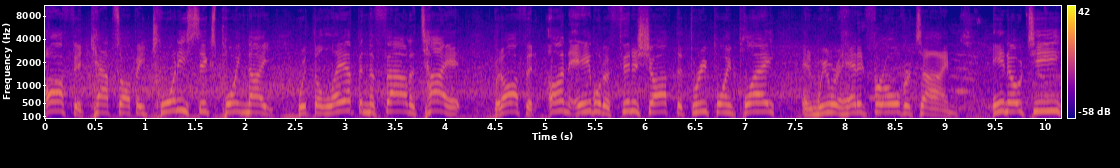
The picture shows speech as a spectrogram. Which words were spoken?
Offutt, caps off a 26-point night with the layup and the foul to tie it, but Offutt unable to finish off the three-point play, and we were headed for overtime. In OT,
